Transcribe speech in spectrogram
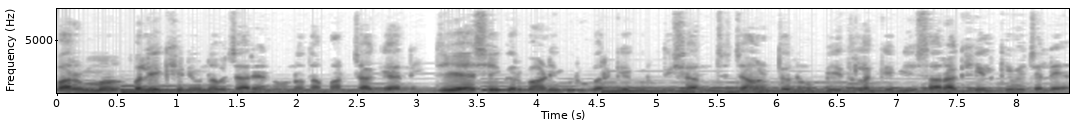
ਭਰਮ ਭਲੇਖੇ ਨੇ ਉਹਨਾਂ ਵਿਚਾਰਿਆਂ ਨੂੰ, ਉਹਨਾਂ ਦਾ ਮਨ ਜਾਗਿਆ ਨਹੀਂ। ਜੇ ਐਸੇ ਗੁਰਬਾਣੀ ਗੁਰੂ ਵਰਗੇ ਗੁਰੂ ਦੀ ਸ਼ਰਨ 'ਚ ਜਾ ਜਾਣ ਤੇ ਉਹਨਾਂ ਨੂੰ ਭੇਤ ਲੱਗੇ ਵੀ ਇਹ ਸਾਰਾ ਖੇਲ ਕਿਵੇਂ ਚੱਲਿਆ।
